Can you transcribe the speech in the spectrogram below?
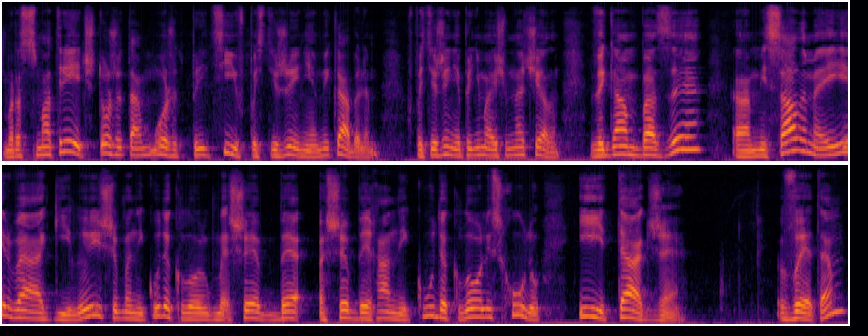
рассмотреть, что же там может прийти в постижение Микабелем, в постижение принимающим началом. Вегам базе э, мисалем эйр ваагилу шебаникуда шебеганикуда клолис хулу. И также в этом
